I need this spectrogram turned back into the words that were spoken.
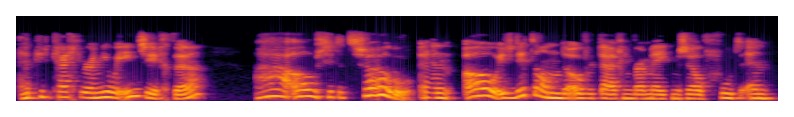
heb je, krijg je weer nieuwe inzichten. Ah, oh, zit het zo? En oh, is dit dan de overtuiging waarmee ik mezelf voed? En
